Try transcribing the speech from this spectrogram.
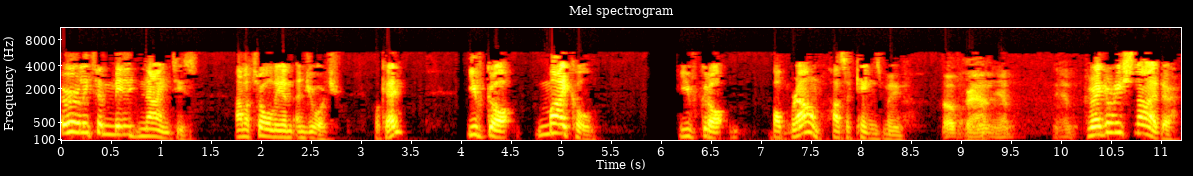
early to mid 90s. Anatoly and, and George. Okay? You've got Michael. You've got Bob Brown has a King's move. Bob Brown. Yep. Yep. Gregory Schneider.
